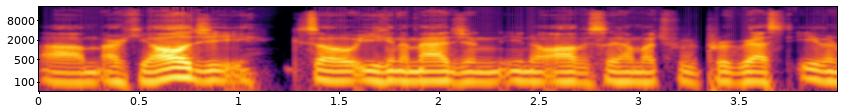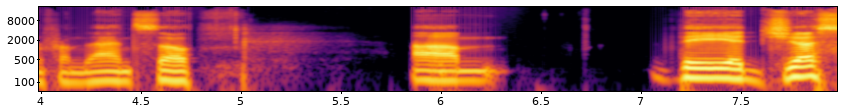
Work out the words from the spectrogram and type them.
um, archaeology. So you can imagine, you know, obviously how much we've progressed even from then. So um, they had just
